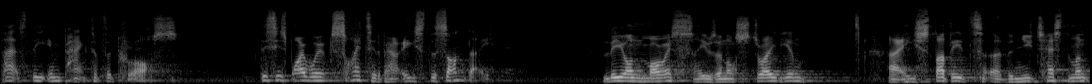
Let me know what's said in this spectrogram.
That's the impact of the cross. This is why we're excited about Easter Sunday. Yes. Leon Morris, he was an Australian uh, he studied uh, the New Testament.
